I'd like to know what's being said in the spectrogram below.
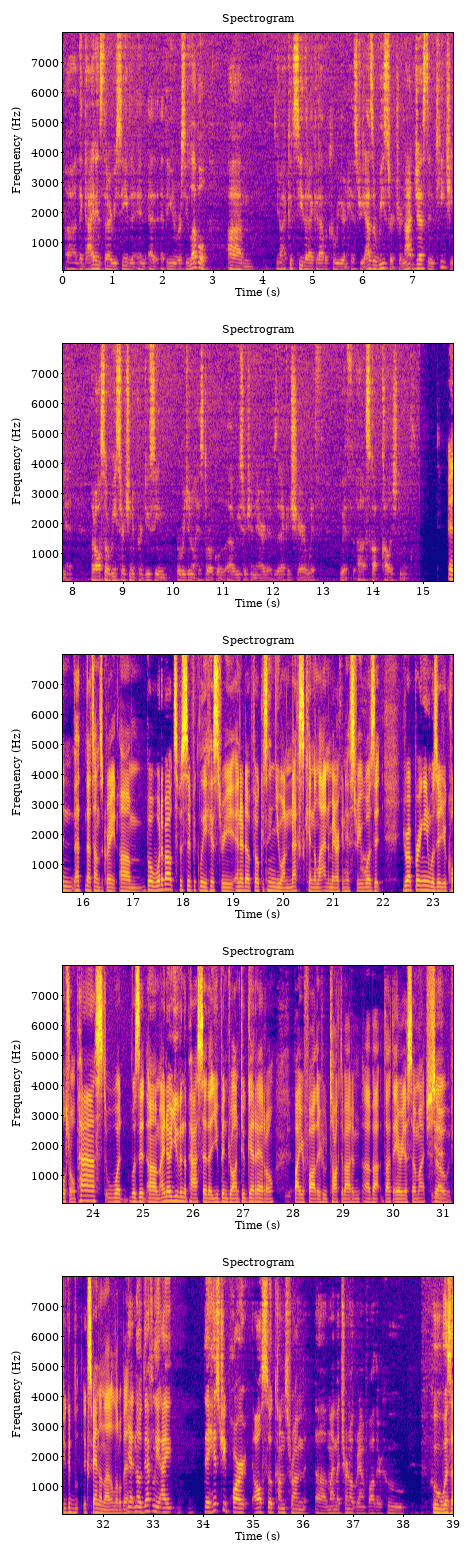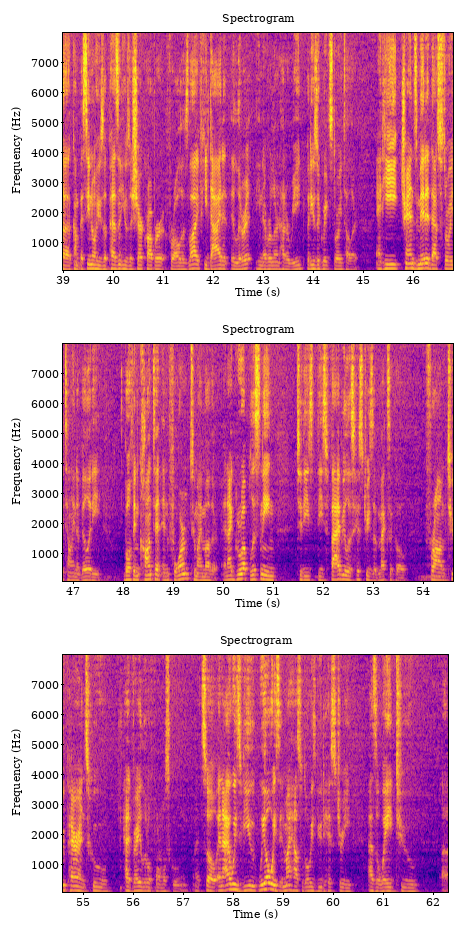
uh, the guidance that I received in, at, at, the university level. Um, you know, I could see that I could have a career in history as a researcher, not just in teaching it, but also researching and producing original historical uh, research and narratives that I could share with with uh, college students. And that that sounds great. Um, but what about specifically history? Ended up focusing you on Mexican and Latin American history. Was it your upbringing? Was it your cultural past? What was it? Um, I know you've in the past said that you've been drawn to Guerrero yeah. by your father, who talked about him about, about the area so much. So yeah. if you could expand on that a little bit. Yeah, no, definitely. I the history part also comes from uh, my maternal grandfather who who was a campesino. He was a peasant. He was a sharecropper for all his life. He died illiterate. He never learned how to read but he was a great storyteller. And he transmitted that storytelling ability both in content and form to my mother. And i grew up listening to these these fabulous histories of mexico from two parents who had very little formal schooling. Right? so and i always viewed we always in my household always viewed history as a way to uh,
